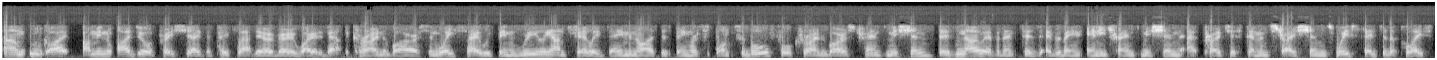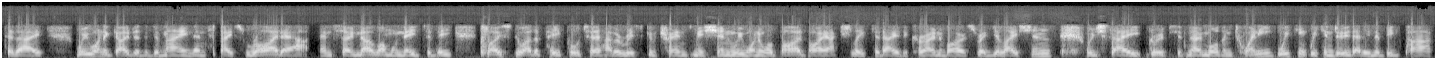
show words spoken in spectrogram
Um, look, I, I mean, I do appreciate that people out there are very worried about the coronavirus, and we say we've been really unfairly demonised as being responsible for coronavirus transmission. There's no evidence there's ever been any transmission at protest demonstrations. We've said to the police today, we want to go to the domain and space right out, and so no one will need to be close to other people to have a risk of transmission. We want to abide by actually today the coronavirus regulations, which say groups of no more than 20. We think we can do that in a big park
